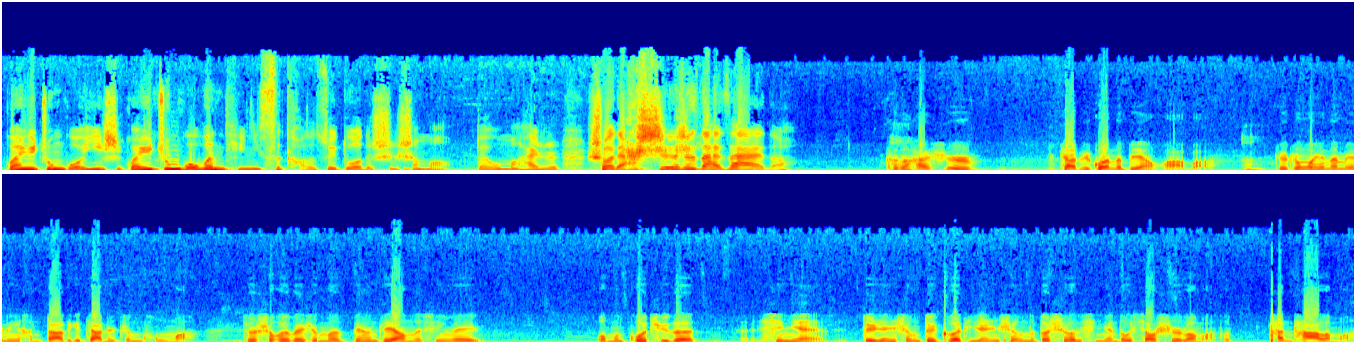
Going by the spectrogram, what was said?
关于中国意识、关于中国问题，你思考的最多的是什么？对我们还是说点实实在在的。可能还是价值观的变化吧。嗯，就中国现在面临很大的一个价值真空嘛。就社会为什么变成这样呢？是因为我们过去的呃信念对人生、对个体人生的、对社会的信念都消失了嘛，都坍塌了嘛。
